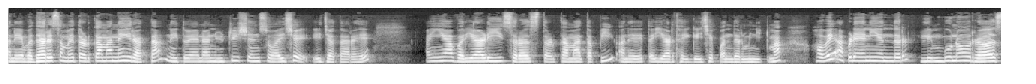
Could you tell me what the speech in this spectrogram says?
અને વધારે સમય તડકામાં નહીં રાખતા, નહીં તો એના ન્યુટ્રિશન્સ હોય છે એ જતા રહે. અહીંયા વરિયાળી, સરસ તડકામાં તપી અને તૈયાર થઈ ગઈ છે પંદર મિનિટમાં. હવે આપણે એની અંદર લીંબુનો રસ,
